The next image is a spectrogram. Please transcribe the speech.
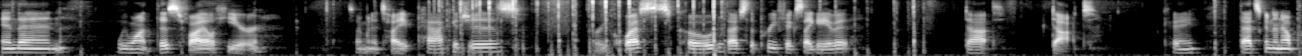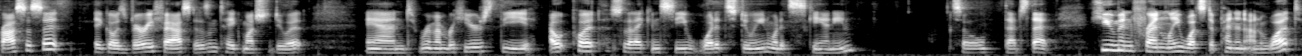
and then we want this file here. So I'm going to type packages requests code, that's the prefix I gave it, dot, dot. Okay, that's going to now process it. It goes very fast, it doesn't take much to do it. And remember, here's the output so that I can see what it's doing, what it's scanning. So that's that human friendly, what's dependent on what.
